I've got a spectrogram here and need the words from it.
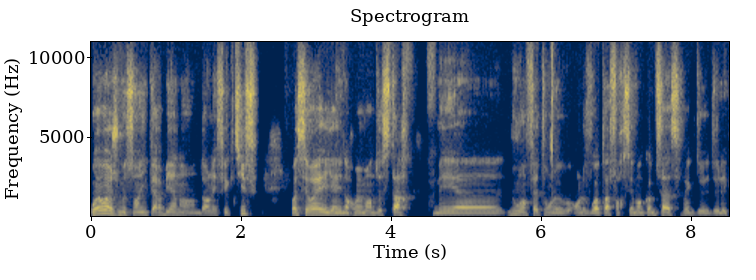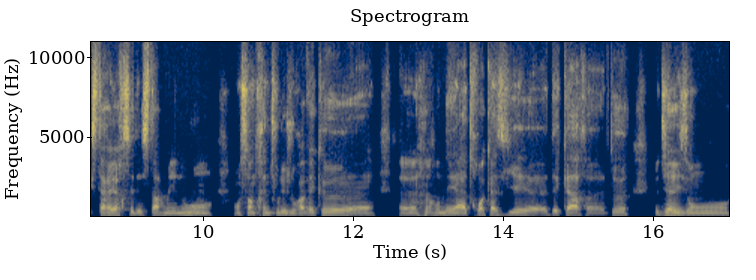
Ouais, ouais, je me sens hyper bien dans, dans l'effectif. Ouais, c'est vrai, il y a énormément de stars. Mais euh, nous, en fait, on le, le voit pas forcément comme ça. C'est vrai que de, l'extérieur, c'est des stars, mais nous, on, on s'entraîne tous les jours avec eux. Euh, euh, on est à trois casiers d'écart d'eux. Je veux dire, ils ont,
